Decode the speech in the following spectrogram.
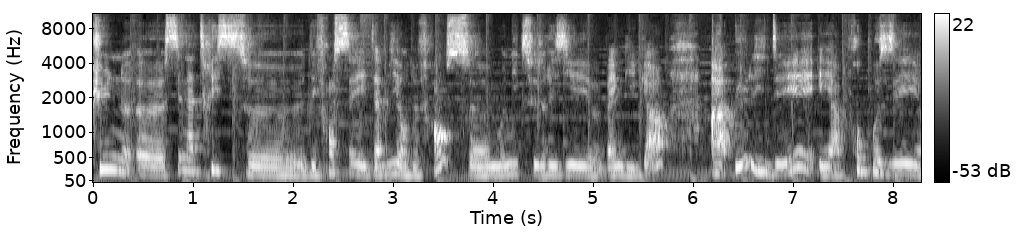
qu'une euh, sénatrice euh, des Français établis hors de France, euh, Monique Cedrizier Benguiga, a eu l'idée et a proposé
